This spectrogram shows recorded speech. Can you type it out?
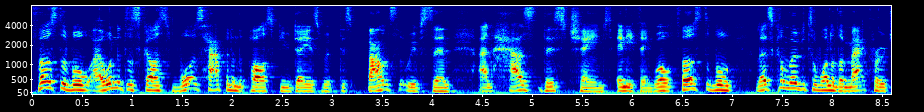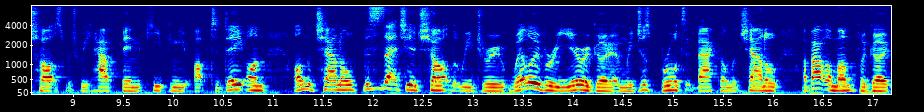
first of all, I want to discuss what's happened in the past few days with this bounce that we've seen and has this changed anything? Well, first of all, let's come over to one of the macro charts which we have been keeping you up to date on on the channel. This is actually a chart that we drew well over a year ago and we just brought it back on the channel about a month ago.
